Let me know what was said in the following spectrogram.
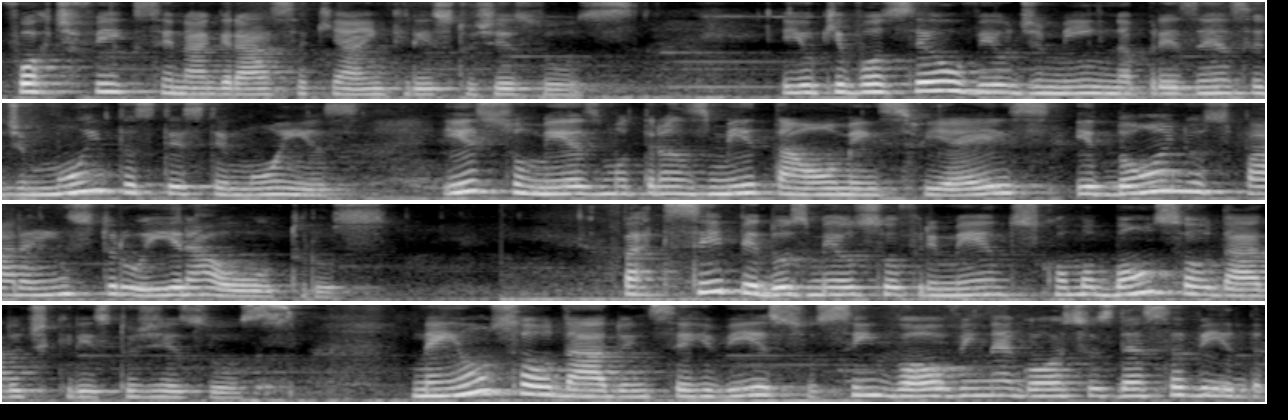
fortifique-se na graça que há em Cristo Jesus. E o que você ouviu de mim na presença de muitas testemunhas, isso mesmo transmita a homens fiéis, idôneos para instruir a outros. Participe dos meus sofrimentos como bom soldado de Cristo Jesus. Nenhum soldado em serviço se envolve em negócios dessa vida,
